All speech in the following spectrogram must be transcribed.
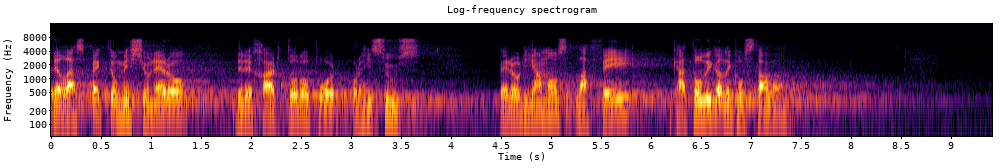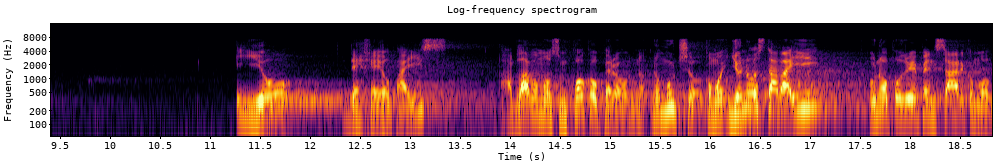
del aspecto misionero de dejar todo por, por Jesús. Pero digamos, la fe católica le costaba. Y yo dejé el país, hablábamos un poco, pero no, no mucho. Como yo no estaba ahí, uno podría pensar como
